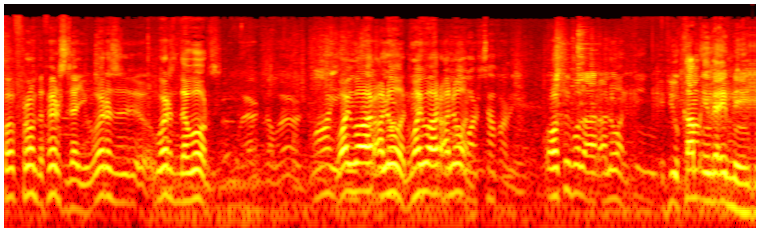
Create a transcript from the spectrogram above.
from the first day. Where is where is the world? Where the world? Why, Why you are alone? Why you are alone? Are suffering. All people are alone. If you come in the evening,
